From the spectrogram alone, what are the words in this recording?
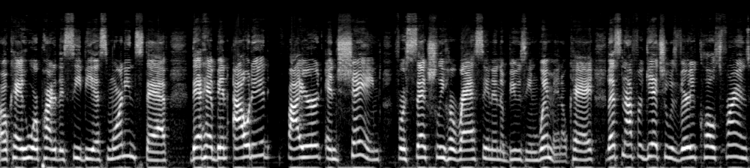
okay, who are part of the CBS morning staff that have been outed fired and shamed for sexually harassing and abusing women, okay? Let's not forget she was very close friends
